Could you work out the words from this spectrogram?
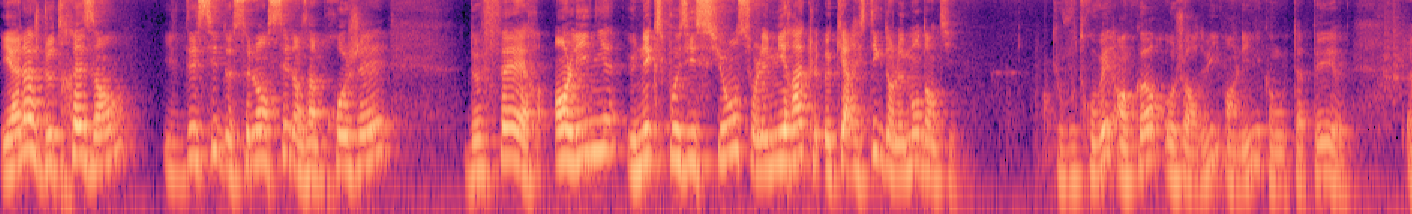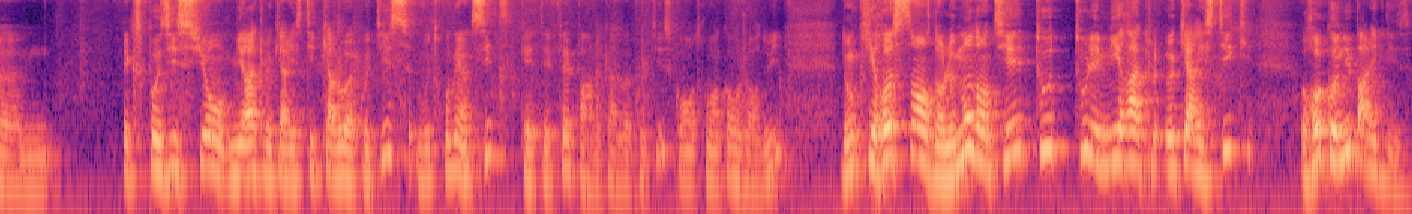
Et à l'âge de 13 ans, il décide de se lancer dans un projet de faire en ligne une exposition sur les miracles eucharistiques dans le monde entier, que vous trouvez encore aujourd'hui en ligne quand vous tapez euh, euh, exposition miracle eucharistique Carlo Acutis, vous trouvez un site qui a été fait par Carlo Acutis, qu'on retrouve encore aujourd'hui, donc qui recense dans le monde entier tous les miracles eucharistiques reconnu par l'Église,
